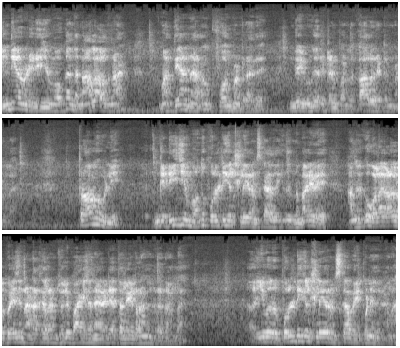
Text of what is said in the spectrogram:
இந்தியாவுடைய டிஜிஎம்ஓவுக்கு அந்த நாலாவது நாள் மத்தியான நேரம் ஃபோன் பண்ணுறாரு இங்கே இவங்க ரிட்டர்ன் பண்ணல காலை ரிட்டர்ன் பண்ணல. ப்ராபபிளி இங்கே டிஜிஎம் வந்து பொலிட்டிக்கல் கிளியரன்ஸ்க்காக இது இந்த மாதிரி அங்கங்கே உலக அளவில் பேசி நடக்கலைன்னு சொல்லி பாகிஸ்தான் நேரடியாக தலையிடுறாங்கிறதுனால இவர் பொலிட்டிக்கல் கிளியரன்ஸ்க்காக வெயிட் பண்ணியிருக்காங்க.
